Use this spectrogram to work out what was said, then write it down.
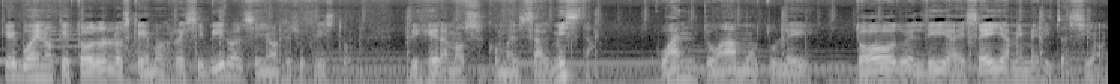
Qué bueno que todos los que hemos recibido al Señor Jesucristo dijéramos como el salmista, cuánto amo tu ley, todo el día es ella mi meditación.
